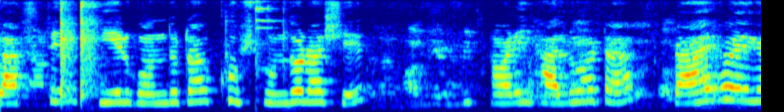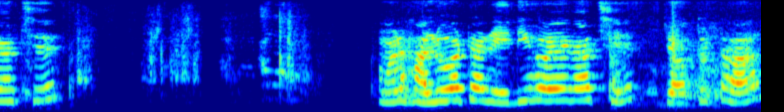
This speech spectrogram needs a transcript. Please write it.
লাস্টে ঘিয়ের গন্ধটা খুব সুন্দর আসে। আমার এই হালুয়াটা প্রায় হয়ে গেছে। আমার হালুয়াটা রেডি হয়ে গেছে। যতটা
